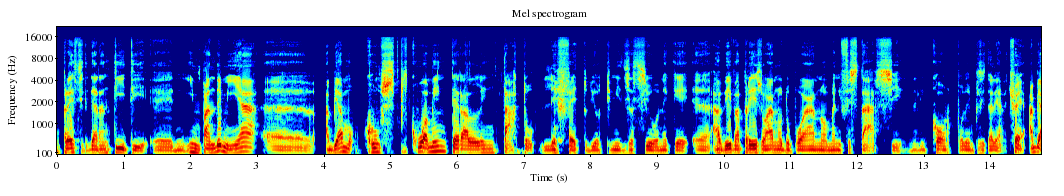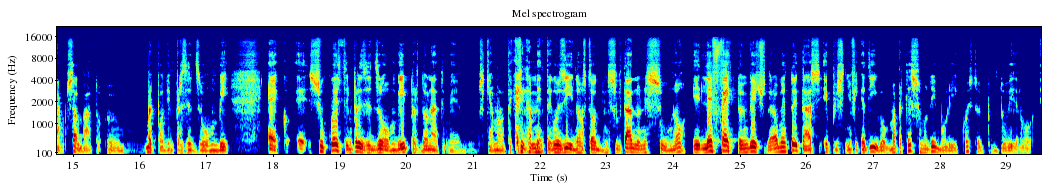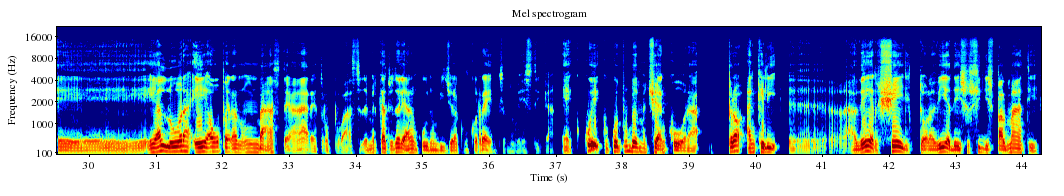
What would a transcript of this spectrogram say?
prestiti garantiti eh, in pandemia eh, abbiamo cospicuamente rallentato l'effetto di ottimizzazione che eh, aveva preso anno dopo anno a manifestarsi nell'incorpo delle imprese italiane, cioè abbiamo salvato eh, bel po' di imprese zombie. Ecco, eh, su queste imprese zombie, perdonatemi, si chiamano tecnicamente così, non sto insultando nessuno, e l'effetto invece dell'aumento dei tassi è più significativo, ma perché sono deboli, questo è il punto vero. E, e allora e operano in vaste aree troppo vaste del mercato italiano in cui non vige la concorrenza domestica. Ecco, quel, quel problema c'è ancora però anche lì eh, aver scelto la via dei sussidi spalmati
